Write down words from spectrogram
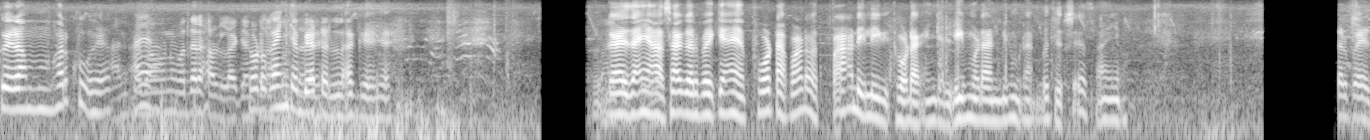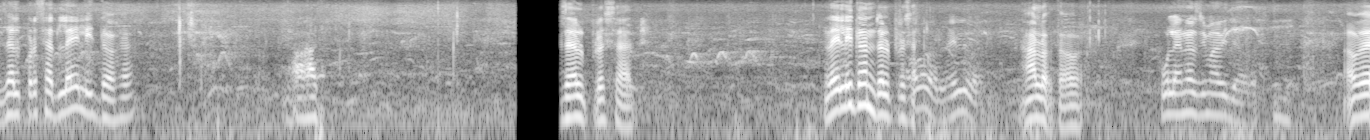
કોઈ આમ હરખું હે. અહીંયા વધારે સારું લાગે થોડુંક અહીં ક્યાં બેટર લાગે હે. ગાય અહીંયા સાગરભાઈ ક્યાંય ફોટા પાડવા પાડી લેવી થોડાક અહીંયા લીમડા ને બીમડા ને બધું છે અહીંયા. સાગરભાઈ જલપ્રસાદ લઈ લીધો હે. જલપ્રસાદ. લઈ લીધો ને જલપ્રસાદ? હાલો તો હવે. ફૂલ એનર્જીમાં આવી જાય હવે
